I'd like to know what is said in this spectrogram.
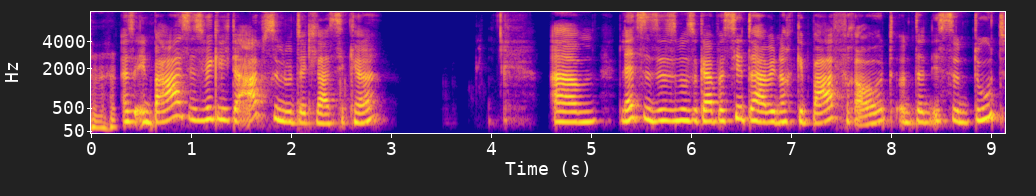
Also in Bars ist wirklich der absolute Klassiker. Ähm, letztens ist es mir sogar passiert, da habe ich noch gebarfraut und dann ist so ein Dude,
